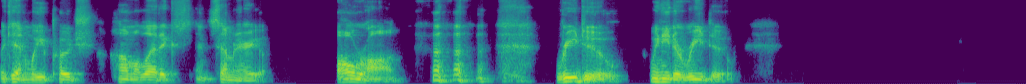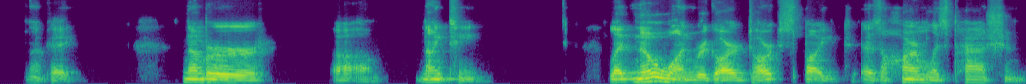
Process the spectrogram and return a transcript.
Again, we approach homiletics and seminary all wrong. redo. We need a redo. Okay. Number uh, 19. Let no one regard dark spite as a harmless passion,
